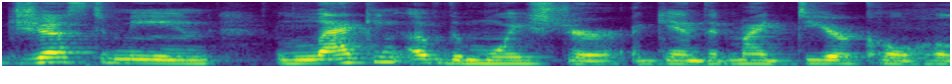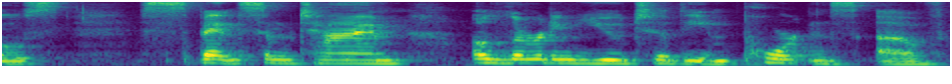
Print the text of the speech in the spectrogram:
just mean lacking of the moisture, again, that my dear co host spent some time alerting you to the importance of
